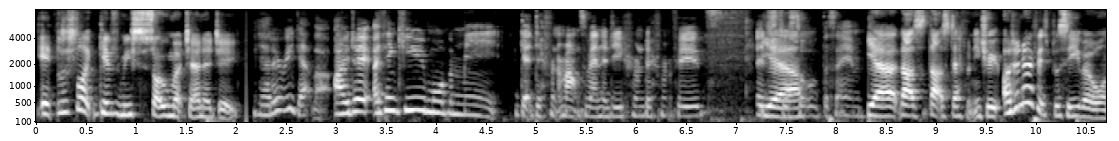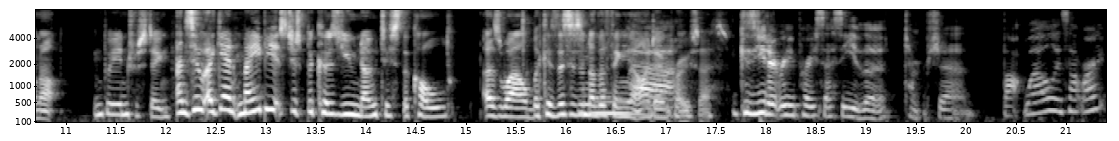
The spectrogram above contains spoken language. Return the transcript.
it just like gives me so much energy. Yeah, I don't really get that. I don't. I think you more than me get different amounts of energy from different foods. It's Yeah. just sort of the same. Yeah, that's that's definitely true. I don't know if it's placebo or not. It'd be interesting. And so again, maybe it's just because you notice the cold as well, because this is another thing that I don't process. Because you don't really process either temperature that well. Is that right?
